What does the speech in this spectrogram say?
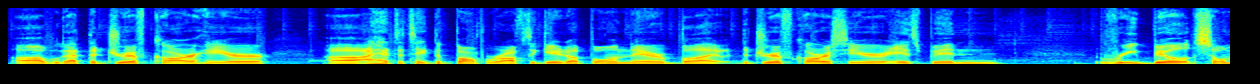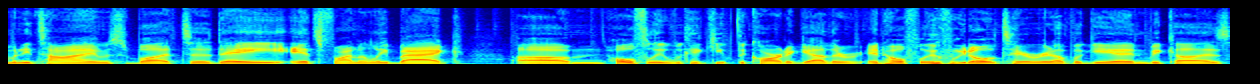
Uh, we got the drift car here. Uh, I had to take the bumper off to get it up on there, but the drift cars here, it's been rebuilt so many times, but today it's finally back. Um, hopefully we can keep the car together and hopefully we don't tear it up again because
